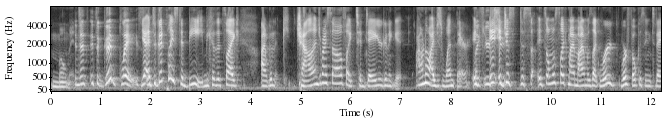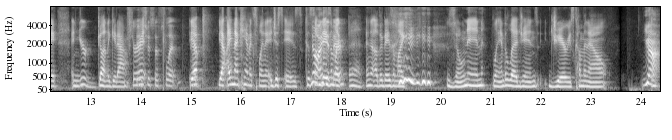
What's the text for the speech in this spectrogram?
moment. and that's it's a good place. yeah, it's a good place to be because it's like I'm gonna challenge myself. Like today, you're gonna get. I don't know. I just went there. It's, you're it, it just it's almost like my mind was like, we're we're focusing today, and you're gonna get after it's it. It's just a flip. Yep. Yeah, and I can't explain it. It just is. Because No, some I days I'm like, Ugh, and other days I'm like, zone in, Land of Legends, Jerry's coming out. Yeah,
